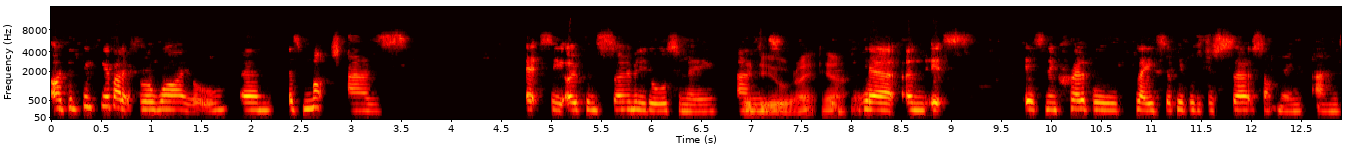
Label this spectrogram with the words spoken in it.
I've been thinking about it for a while. Um, as much as Etsy opens so many doors for me, and they do, right? Yeah. yeah, and it's it's an incredible place for people to just search something, and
